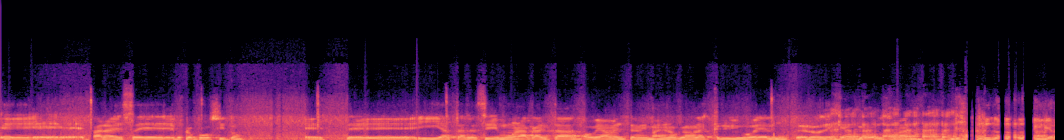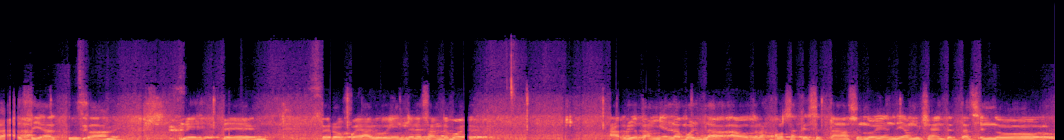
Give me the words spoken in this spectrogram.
eh, para ese propósito. Este, y hasta recibimos una carta, obviamente me imagino que no la escribió él, pero de Ken Grossman, dándonos las gracias, tú sabes. Este, pero fue algo bien interesante porque abrió también la puerta a otras cosas que se están haciendo hoy en día. Mucha gente está haciendo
